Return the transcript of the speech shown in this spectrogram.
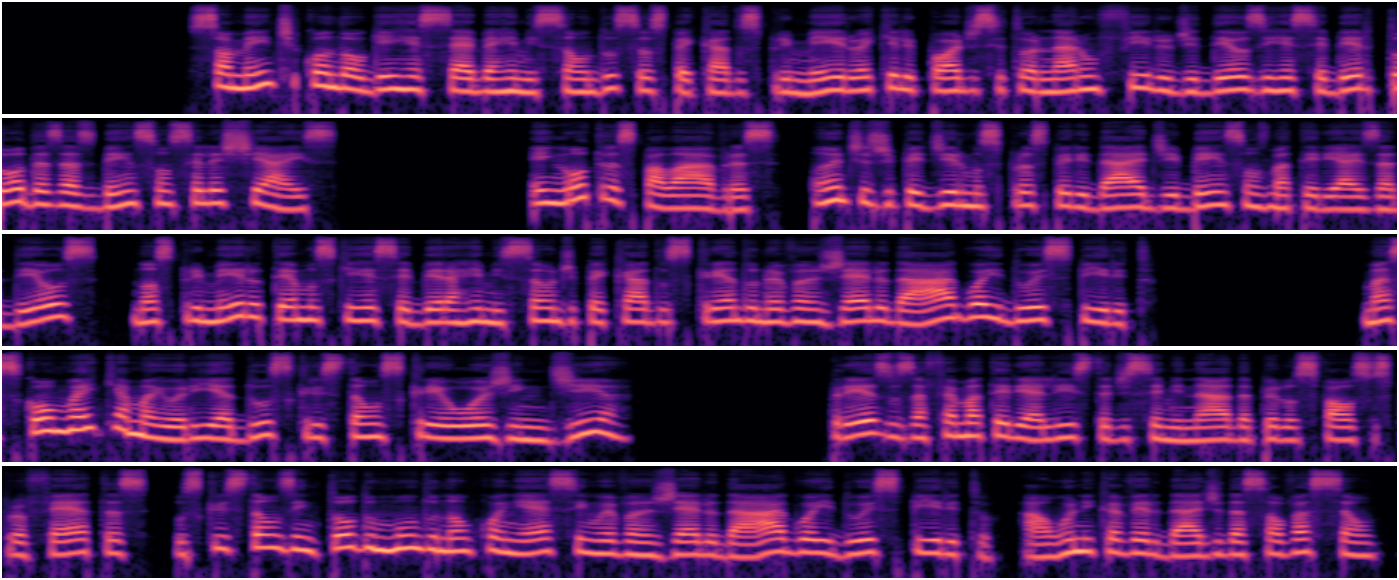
Somente quando alguém recebe a remissão dos seus pecados primeiro é que ele pode se tornar um filho de Deus e receber todas as bênçãos celestiais. Em outras palavras, antes de pedirmos prosperidade e bênçãos materiais a Deus, nós primeiro temos que receber a remissão de pecados crendo no Evangelho da água e do Espírito. Mas como é que a maioria dos cristãos crê hoje em dia? Presos à fé materialista disseminada pelos falsos profetas, os cristãos em todo o mundo não conhecem o Evangelho da água e do Espírito, a única verdade da salvação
